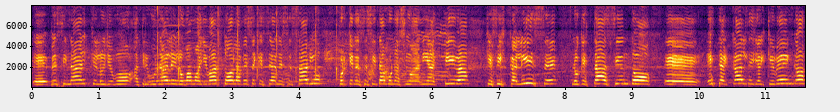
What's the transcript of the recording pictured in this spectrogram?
eh, vecinal que lo llevó a tribunales y lo vamos a llevar todas las veces que sea necesario porque necesitamos una ciudadanía activa que fiscalice lo que está haciendo eh, este alcalde y el que venga,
